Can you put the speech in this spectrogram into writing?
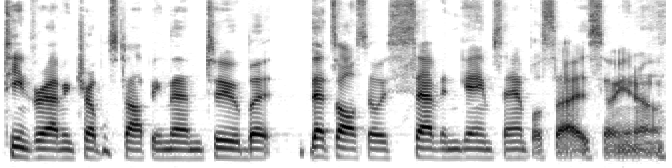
teams were having trouble stopping them too. But that's also a seven game sample size, so you know.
